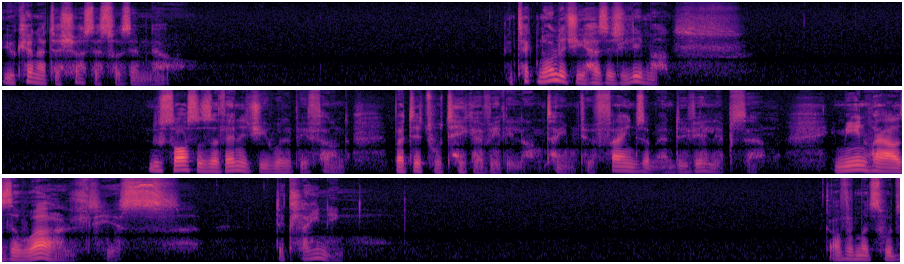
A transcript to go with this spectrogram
You cannot assure this for them now. And technology has its limits. New sources of energy will be found, but it will take a very long time to find them and develop them. Meanwhile, the world is declining. Governments would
